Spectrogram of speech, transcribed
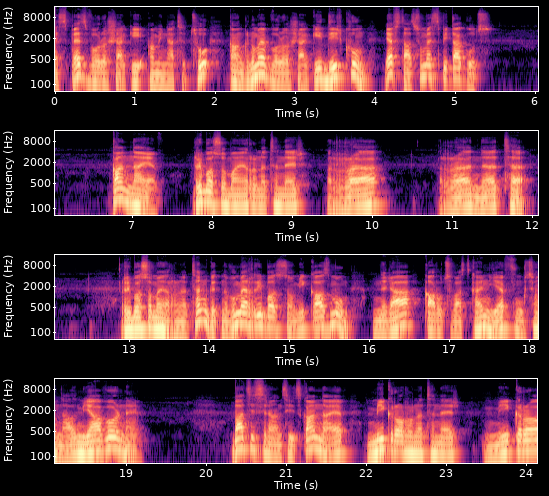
այսպես որոշակի ամինաթթու կանգնում է որոշակի դիրքում եւ ստացվում է սպիտակուց։ Կան նաեւ ռիբոսոմային RNT-ներ R, RNT։ Ռիբոսոմային RNT-ն գտնվում է ռիբոսոմի կազմում, նրա կառուցվածքային եւ ֆունկցիոնալ միավորն է։ Բացի սրանցից կան նաև միկրոռնթներ, միկրո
